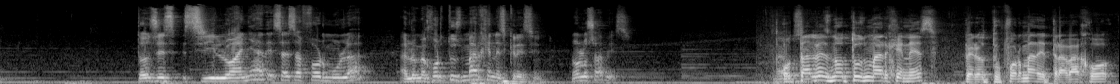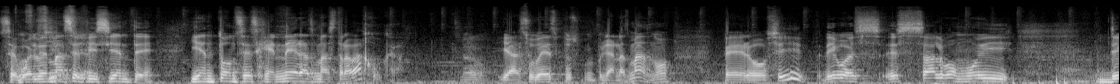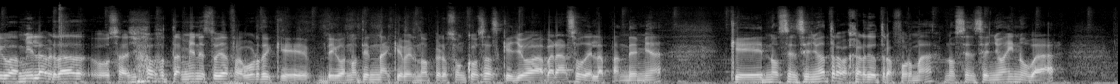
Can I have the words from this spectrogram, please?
Entonces, si lo añades a esa fórmula, a lo mejor tus márgenes crecen. No lo sabes. O tal vez no tus márgenes, pero tu forma de trabajo se Tu vuelve más eficiente y entonces generas más trabajo, cabrón. Claro. y a su vez pues ganas más, ¿no? Pero sí, digo, es, es algo muy... Digo, a mí la verdad, o sea, yo también estoy a favor de que, digo, no tiene nada que ver, ¿no? Pero son cosas que yo abrazo de la pandemia, que nos enseñó a trabajar de otra forma, nos enseñó a innovar,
